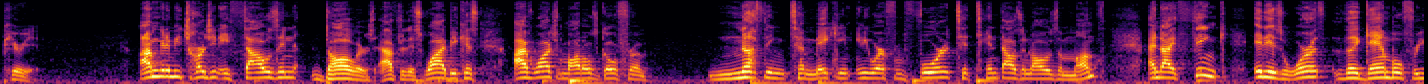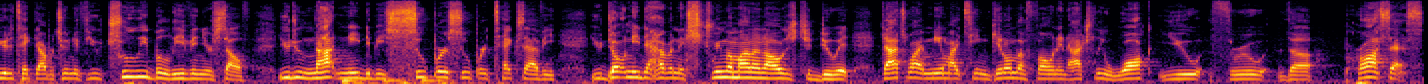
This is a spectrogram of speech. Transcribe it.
period. I'm going to be charging $1,000 after this. Why? Because I've watched models go from nothing to making anywhere from four to ten thousand dollars a month. And i think it is worth the gamble for you to take the opportunity if you truly believe in yourself. You do not need to be super super tech savvy. You don't need to have an extreme amount of knowledge to do it. That's why me and my team get on the phone and actually walk you through the process.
